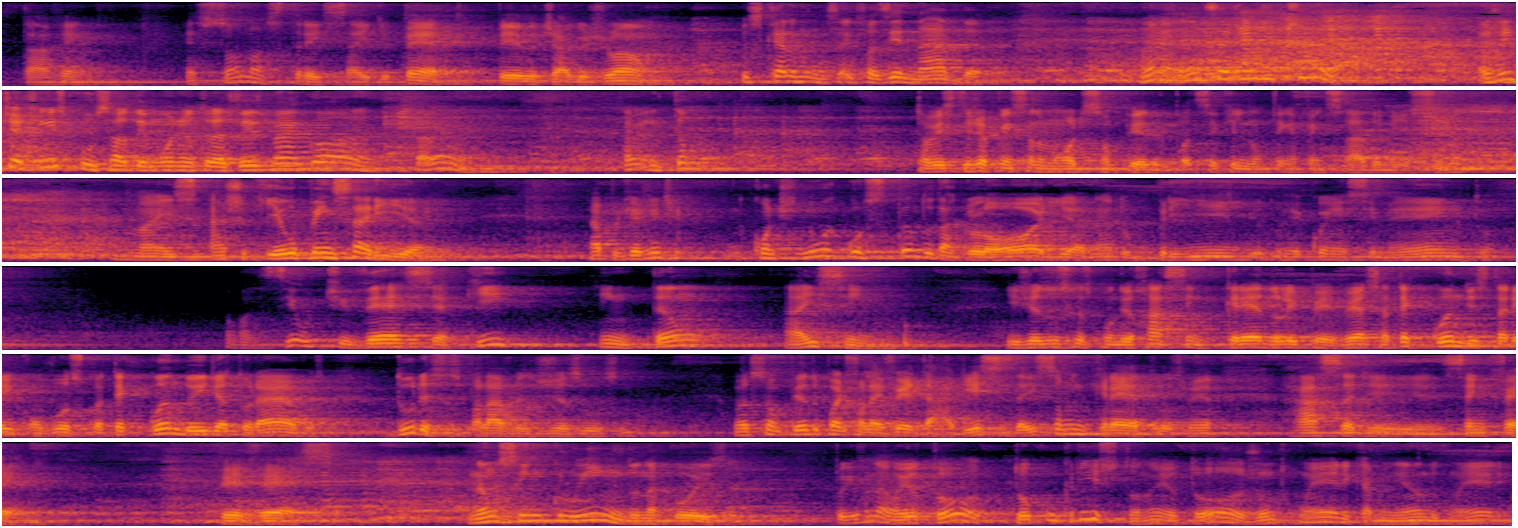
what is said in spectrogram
tá vendo? É só nós três sair de perto, Pedro, Tiago e João, os caras não conseguem fazer nada. É? Antes a gente tinha, a gente já tinha expulsado o demônio outras vezes, mas agora, tá? Tá vendo? Então, talvez esteja pensando mal de São Pedro, pode ser que ele não tenha pensado nisso, né? Mas acho que eu pensaria, tá? porque a gente continua gostando da glória, né? do brilho, do reconhecimento. Se eu tivesse aqui, então, aí sim, e Jesus respondeu: Raça incrédula e perversa, até quando estarei convosco? Até quando hei de aturar-vos? Duras essas palavras de Jesus. Né? Mas São Pedro pode falar: é verdade, esses daí são incrédulos, mesmo, raça de sem fé, né? perversa. Não se incluindo na coisa. Porque, não, eu tô, tô com Cristo, né? eu estou junto com Ele, caminhando com Ele.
